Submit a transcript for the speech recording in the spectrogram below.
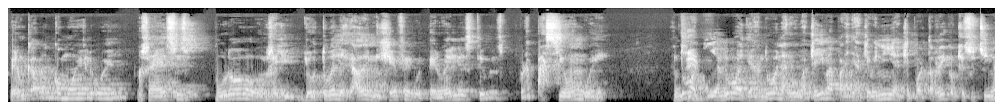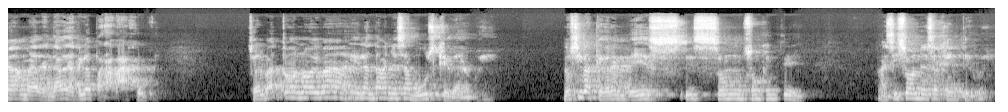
Pero un cabrón como él, güey, o sea, eso es puro, o sea, yo tuve el legado de mi jefe, güey, pero él, este, güey, es pura pasión, güey. Anduvo aquí, anduvo allá, anduvo en Aruba, que iba para allá, que venía, que Puerto Rico, que su chingada madre andaba de arriba para abajo, güey. Sea, el vato no iba, él andaba en esa búsqueda, güey. No se iba a quedar en, es, es, son, son gente, así son esa gente, güey.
